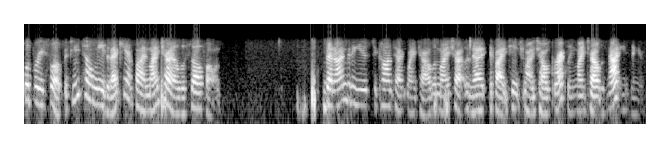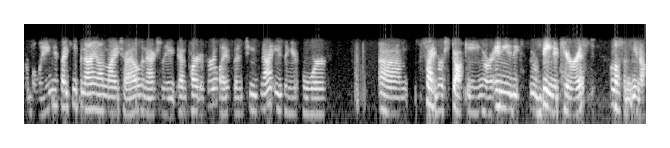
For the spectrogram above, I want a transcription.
slippery slope. If you tell me that I can't buy my child a cell phone that I'm going to use to contact my child, and my child, and I, if I teach my child correctly, my child is not using it for bullying. If I keep an eye on my child and actually am part of her life, then she's not using it for um, cyber stalking or any of the or being a terrorist. Unless you know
